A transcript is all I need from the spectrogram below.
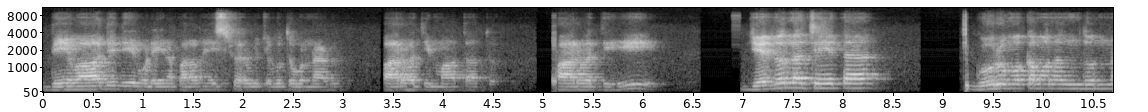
దేవాది దేవుడైన పరమేశ్వరుడు చెబుతూ ఉన్నాడు పార్వతి మాతతో. పార్వతి జనుల చేత గురుముఖమునందున్న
